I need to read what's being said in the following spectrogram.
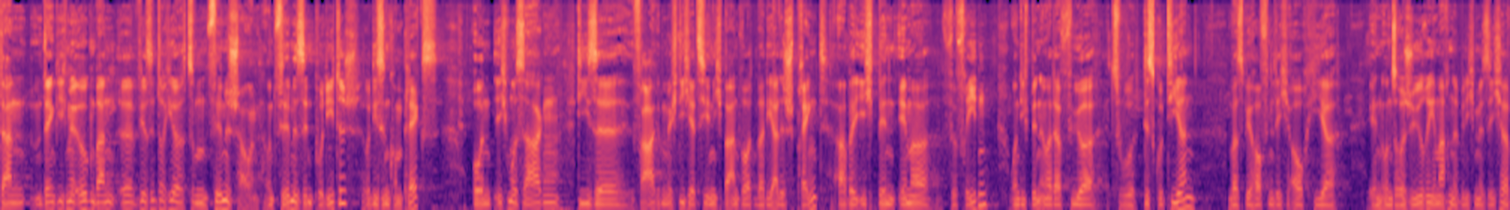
dann denke ich mir irgendwann, äh, wir sind doch hier zum Filme schauen. Und Filme sind politisch und die sind komplex. Und ich muss sagen, diese Frage möchte ich jetzt hier nicht beantworten, weil die alles sprengt. Aber ich bin immer für Frieden und ich bin immer dafür zu diskutieren, was wir hoffentlich auch hier in unserer Jury machen, da bin ich mir sicher.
